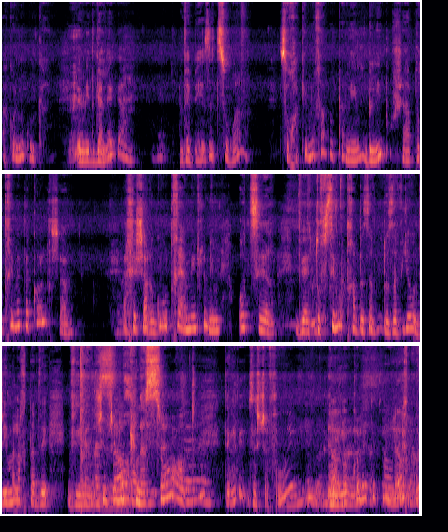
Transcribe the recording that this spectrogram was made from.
הכל מקולקל, ומתגלה גם. ובאיזה צורה? צוחקים לך בפנים, בלי בושה, פותחים את הכל עכשיו. אחרי שהרגו אותך ימים שלמים, עוצר, ותופסים אותך בזוויות, ואם הלכת, ואנשים שלו קנסות. תגידי, זה שפוי? אני לא קולטת מה הולך פה.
